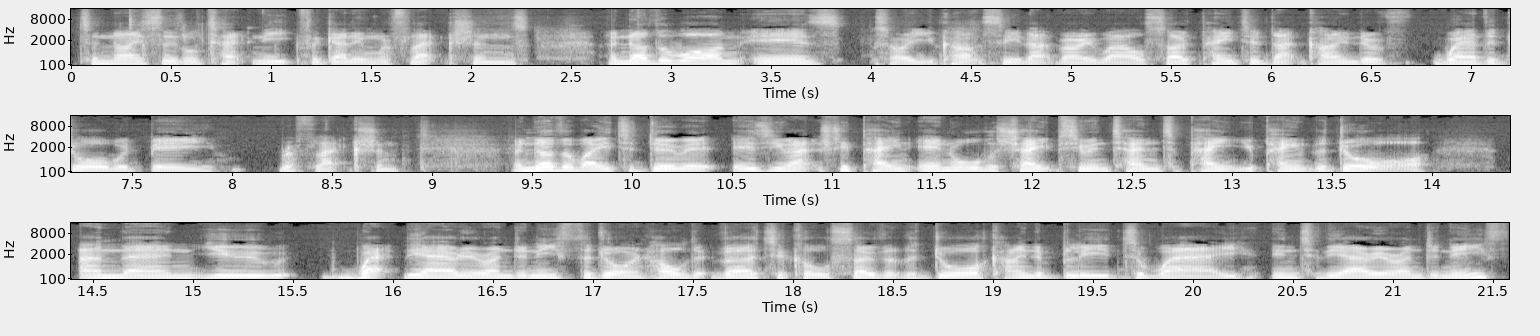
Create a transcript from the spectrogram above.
It's a nice little technique for getting reflections. Another one is, sorry, you can't see that very well. So I've painted that kind of where the door would be reflection. Another way to do it is you actually paint in all the shapes you intend to paint. You paint the door and then you wet the area underneath the door and hold it vertical so that the door kind of bleeds away into the area underneath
